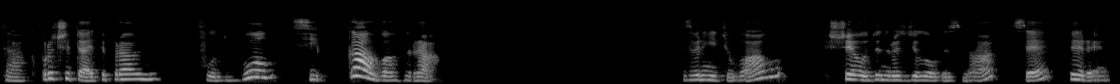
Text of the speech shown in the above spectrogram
Так, прочитайте правильно. Футбол цікава гра. Зверніть увагу, ще один розділовий знак це тире.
